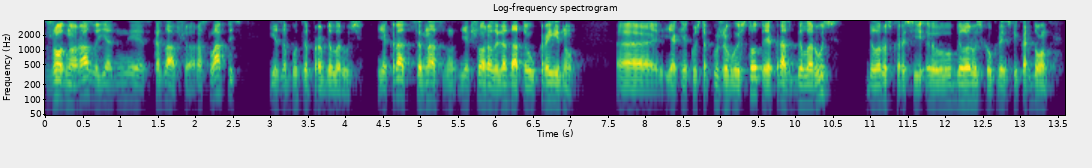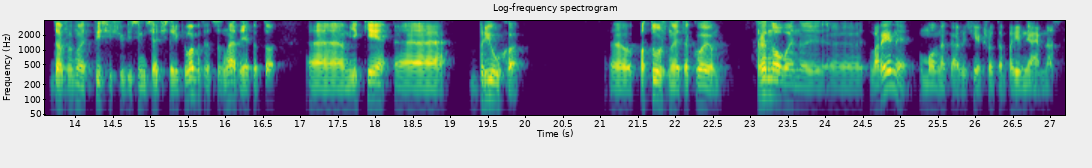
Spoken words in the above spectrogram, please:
жодного разу я не сказав, що розслабтесь і забудьте про Білорусь. Якраз це нас, якщо розглядати Україну е, як якусь таку живу істоту, якраз Білорусь, е, білорусько-український кордон довжиною 1084 кілометри, це знаєте, як ото е, м'яке е, брюхо е, потужної такої тренованої е, тварини, умовно кажучи, якщо там порівняємо нас,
